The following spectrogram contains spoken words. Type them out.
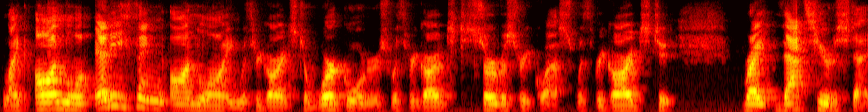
like on anything online with regards to work orders, with regards to service requests, with regards to right, that's here to stay.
